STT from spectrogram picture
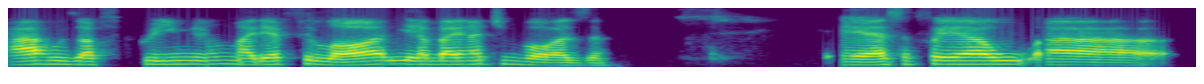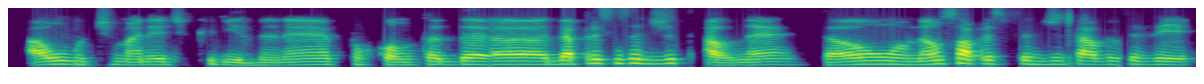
Barros, Off Premium, Maria Filó e a Baia Nativosa. Essa foi a, a, a última, né, adquirida, né, por conta da, da presença digital, né? Então, não só a presença digital você vê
